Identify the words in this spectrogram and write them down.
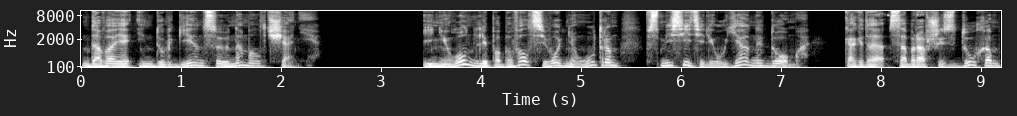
давая индульгенцию на молчание. И не он ли побывал сегодня утром в смесителе у Яны дома, когда, собравшись с духом,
